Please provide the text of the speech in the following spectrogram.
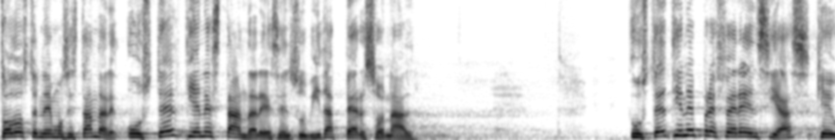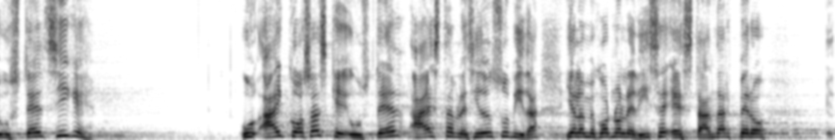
Todos tenemos estándares. Usted tiene estándares en su vida personal. Usted tiene preferencias que usted sigue. Hay cosas que usted ha establecido en su vida y a lo mejor no le dice estándar, pero eh,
